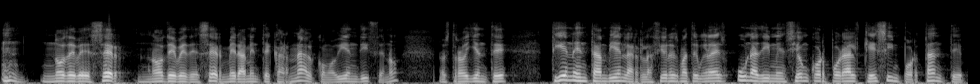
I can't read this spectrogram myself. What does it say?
no debe ser, no debe de ser meramente carnal, como bien dice, ¿no? Nuestro oyente, tienen también las relaciones matrimoniales una dimensión corporal que es importante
